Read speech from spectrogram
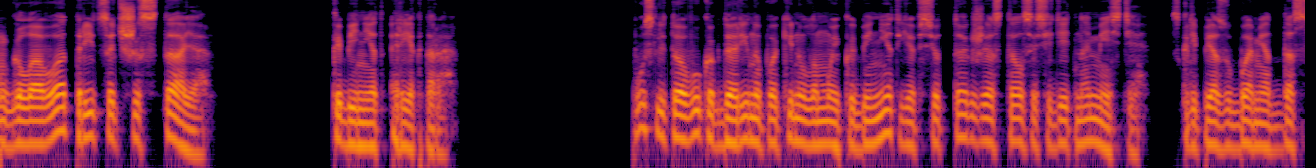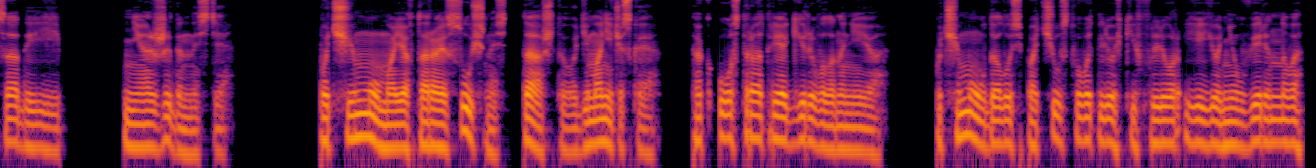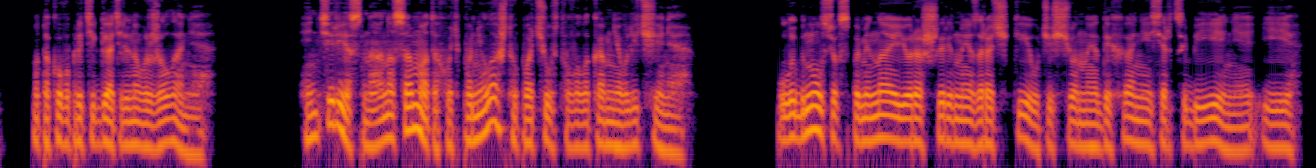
Глава 36. Кабинет ректора. После того, как Дарина покинула мой кабинет, я все так же остался сидеть на месте, скрипя зубами от досады и неожиданности. Почему моя вторая сущность, та, что демоническая, так остро отреагировала на нее? Почему удалось почувствовать легкий флер ее неуверенного, но такого притягательного желания? Интересно, она сама-то хоть поняла, что почувствовала ко мне влечение? Улыбнулся, вспоминая ее расширенные зрачки, учащенное дыхание и сердцебиение и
